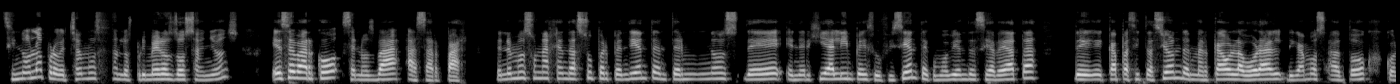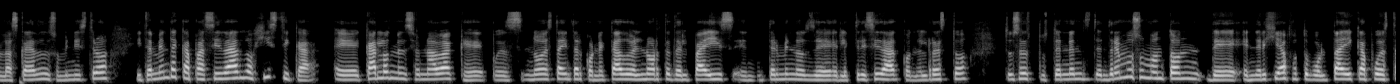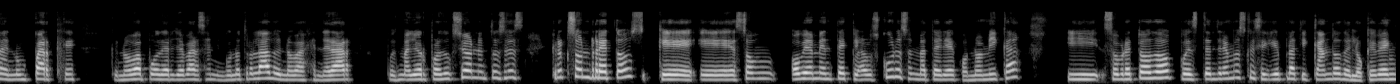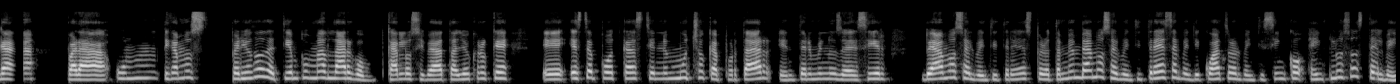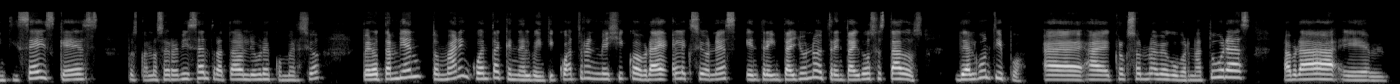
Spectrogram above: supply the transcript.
si no lo aprovechamos en los primeros dos años, ese barco se nos va a zarpar. Tenemos una agenda súper pendiente en términos de energía limpia y suficiente, como bien decía Beata, de capacitación del mercado laboral, digamos, ad hoc con las cadenas de suministro y también de capacidad logística. Eh, Carlos mencionaba que pues no está interconectado el norte del país en términos de electricidad con el resto, entonces pues tendremos un montón de energía fotovoltaica puesta en un parque que no va a poder llevarse a ningún otro lado y no va a generar pues mayor producción. Entonces, creo que son retos que eh, son obviamente claroscuros en materia económica y sobre todo, pues tendremos que seguir platicando de lo que venga para un, digamos, periodo de tiempo más largo, Carlos y Beata. Yo creo que eh, este podcast tiene mucho que aportar en términos de decir, veamos el 23, pero también veamos el 23, el 24, el 25 e incluso hasta el 26, que es pues cuando se revisa el Tratado de Libre Comercio, pero también tomar en cuenta que en el 24 en México habrá elecciones en 31 de 32 estados de algún tipo. Ah, creo que son nueve gubernaturas, habrá em,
